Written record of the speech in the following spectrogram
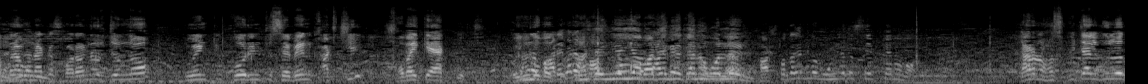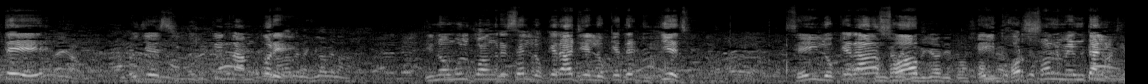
আমরা ওনাকে সরানোর জন্য টোয়েন্টি ফোর ইন্টু সেভেন খাটছি। সবাইকে এক করছি। চেঞ্জাইয়া বাটাকে কেন কারণ হসপিটালগুলোতে ওই যে সিকিউরিটির নাম করে তৃণমূল কংগ্রেসের লোকেরা যে লোকেদের ঢুকিয়েছে সেই লোকেরা সব এই ধর্ষণ মেন্টালিটি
